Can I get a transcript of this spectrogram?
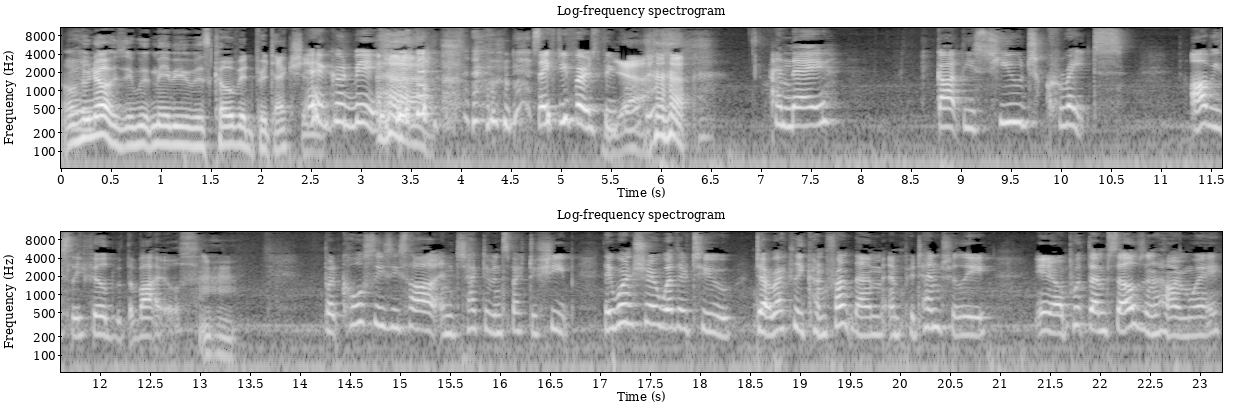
Oh, who knows? It was, maybe it was COVID protection. it could be safety first, people. yeah, And they got these huge crates, obviously filled with the vials. hmm But Cole Sleazy Saw and Detective Inspector Sheep, they weren't sure whether to directly confront them and potentially, you know, put themselves in harm's way,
